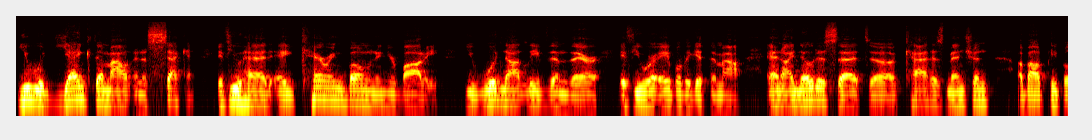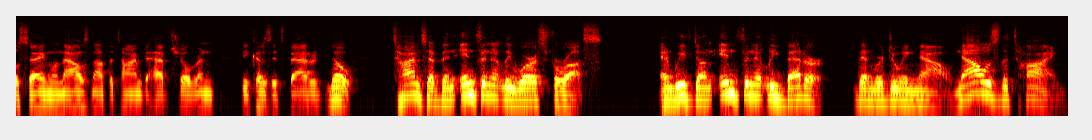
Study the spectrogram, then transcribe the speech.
you would yank them out in a second. If you had a caring bone in your body, you would not leave them there if you were able to get them out. And I noticed that uh, Kat has mentioned about people saying, well, now is not the time to have children because it's bad. No, times have been infinitely worse for us. And we've done infinitely better than we're doing now. Now is the time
